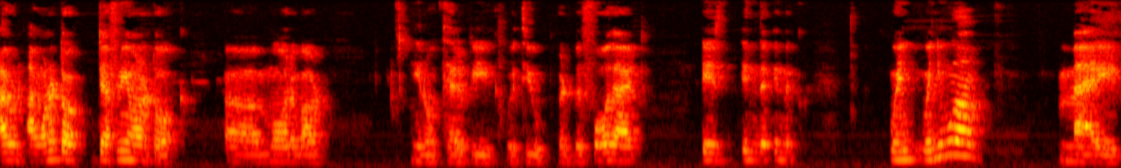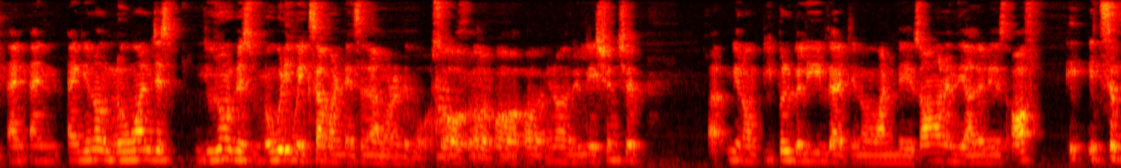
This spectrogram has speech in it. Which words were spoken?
I would I want to talk definitely want to talk uh, more about you know therapy with you. But before that, is in the in the when when you were married and and and you know no one just you don't just nobody wakes up one day and says I want a divorce or, or, or or you know a relationship. Uh, you know people believe that you know one day is on and the other day is off. It, it's a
